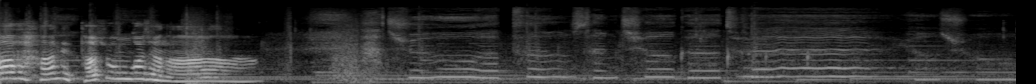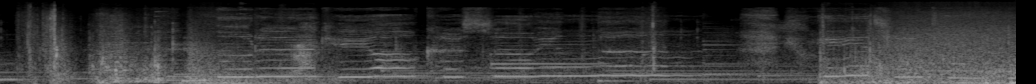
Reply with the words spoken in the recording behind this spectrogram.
아 안에 다 좋은 거잖아. 아주 아픈 상처가 되어줘. 너를 기억할 수 있는 유이지도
